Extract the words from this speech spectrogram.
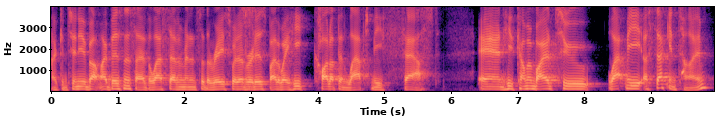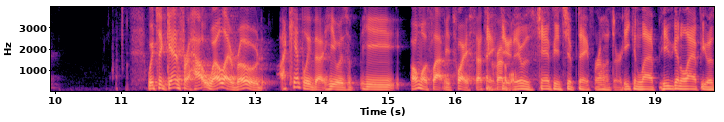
I continue about my business. I have the last seven minutes of the race, whatever it is. By the way, he caught up and lapped me fast. And he's coming by to lap me a second time, which again, for how well I rode, I can't believe that he was he almost lapped me twice. That's hey, incredible. Dude, it was championship day for Hunter. He can lap. He's gonna lap you as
